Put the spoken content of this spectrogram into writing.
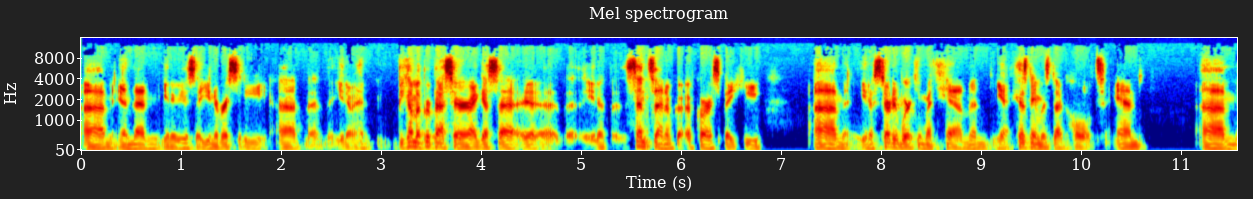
Um, and then you know he was at university uh, you know had become a professor i guess uh, uh, you know since then of, of course but he um, you know, started working with him, and yeah, his name was Doug Holt. And um,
